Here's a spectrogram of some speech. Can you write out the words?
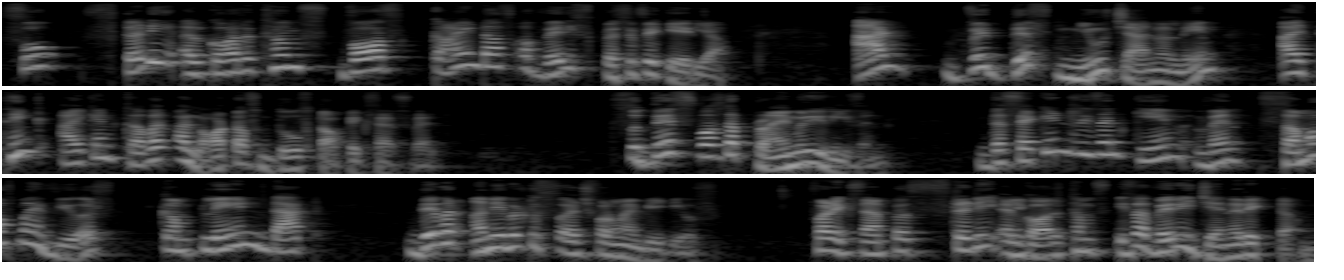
So study algorithms was kind of a very specific area and with this new channel name, I think I can cover a lot of those topics as well. So this was the primary reason. The second reason came when some of my viewers complained that they were unable to search for my videos. For example, study algorithms is a very generic term.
